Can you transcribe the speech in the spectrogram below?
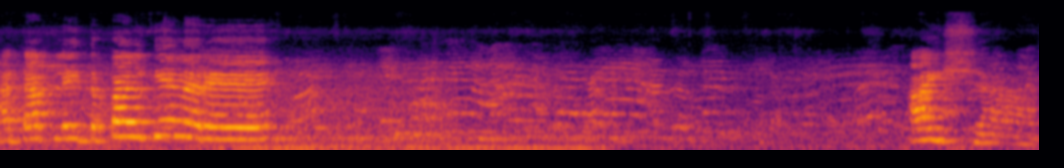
आता आपल्या इथं पालखी येणार आहे. आयशा.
